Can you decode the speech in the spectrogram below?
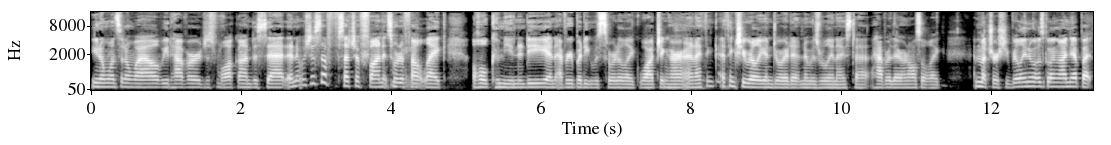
you know, once in a while we'd have her just walk onto set, and it was just a, such a fun. It sort of felt like a whole community, and everybody was sort of like watching her, and I think I think she really enjoyed it, and it was really nice to have her there, and also like. I'm not sure she really knew what was going on yet, but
